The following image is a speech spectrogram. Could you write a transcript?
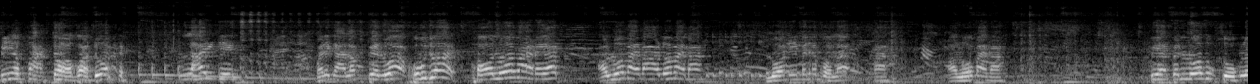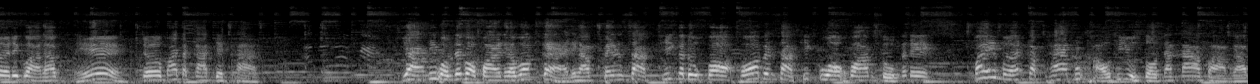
มีอาปากจ่อก่อนด้วยไล่จริงบรรยากาศเราเปลี่ยนรั้วคุณผู้ช่วยขอรั้วใหม่นะครับ เอารั้วใหม่มารั้วใหม่มารั้วนี้ไม่ได้ผลแล้วมาเอารั้วใหม่มาเปลี่ยนเป็นรั้วสูงๆเลยดีกว่าครับเฮ้เจอมาตรการเด็ดขาด อย่างที่ผมได้บอกไปนะครับว่าแก่นะครับเป็นสัตว์ที่กระดูกเปราะเพราะว่าเป็นสัตว์ที่กลัวความสูงนั่นเองไม่เหมือนกับแพะภูเขาที่อยู่โซนด้านหน้าฟาร์มครับ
